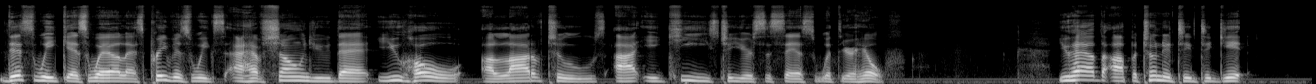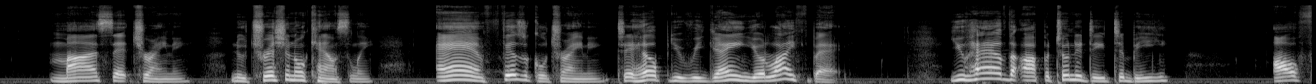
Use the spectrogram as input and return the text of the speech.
This week, as well as previous weeks, I have shown you that you hold a lot of tools, i.e., keys to your success with your health. You have the opportunity to get mindset training, nutritional counseling, and physical training to help you regain your life back. You have the opportunity to be off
